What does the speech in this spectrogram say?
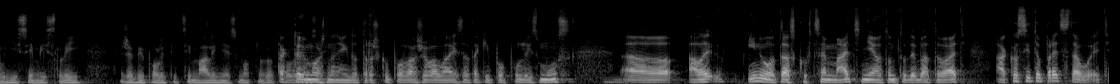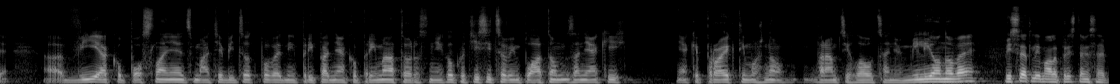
ľudí si myslí, že by politici mali nezmotnú zodpovednosť. Tak to je možno niekto trošku považoval aj za taký populizmus. Mm. Uh, ale inú otázku chcem mať, nie o tomto debatovať. Ako si to predstavujete? Uh, vy ako poslanec máte byť zodpovedný prípadne ako primátor s niekoľko tisícovým platom za nejakých nejaké projekty možno v rámci Hlovca, neviem, miliónové? Vysvetlím, ale pristavím sa aj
